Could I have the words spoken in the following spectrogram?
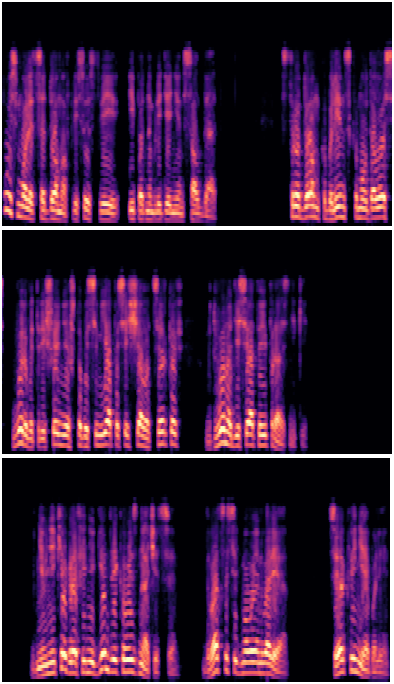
Пусть молятся дома в присутствии и под наблюдением солдат. С трудом Кобылинскому удалось вырвать решение, чтобы семья посещала церковь в двунадесятые праздники. В дневнике графини Гендриковой значится: 27 января в церкви не были.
